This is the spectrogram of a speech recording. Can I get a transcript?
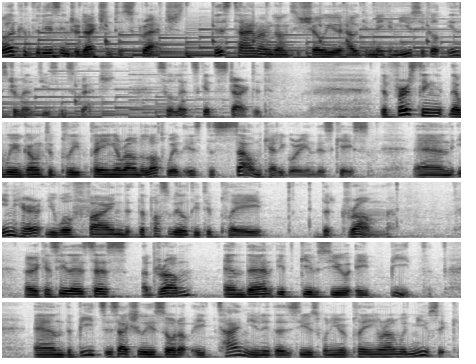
Welcome to this introduction to Scratch. This time I'm going to show you how you can make a musical instrument using Scratch. So let's get started. The first thing that we're going to play playing around a lot with is the sound category in this case. And in here you will find the possibility to play the drum. Now you can see that it says a drum and then it gives you a beat. And the beats is actually sort of a time unit that is used when you're playing around with music.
